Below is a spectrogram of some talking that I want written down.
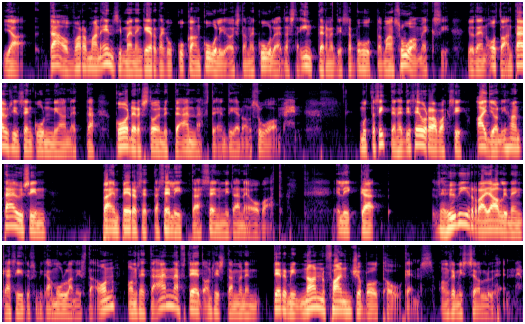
ja tämä on varmaan ensimmäinen kerta, kun kukaan kuulijoista me kuulee tästä internetissä puhuttavan suomeksi, joten otan täysin sen kunnian, että Coders toi nyt NFTn tiedon Suomeen. Mutta sitten heti seuraavaksi aion ihan täysin päin persettä selittää sen, mitä ne ovat. Eli se hyvin rajallinen käsitys, mikä mulla niistä on, on se, että NFT on siis tämmöinen termi non-fungible tokens, on se, missä se on lyhenne.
